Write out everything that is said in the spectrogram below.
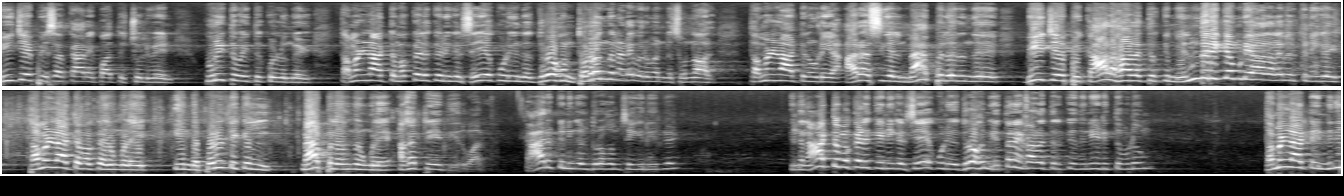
பிஜேபி சர்க்காரை பார்த்து சொல்வேன். குறித்து வைத்துக் கொள்ளுங்கள். தமிழ்நாட்டு மக்களுக்கு நீங்கள் செய்யக்கூடிய இந்த துரோகம் தொடர்ந்து நடைபெறும் என்று சொன்னால் தமிழ்நாட்டினுடைய அரசியல் மேப்பிலிருந்து பிஜேபி காலகாலத்திற்கும் எந்திரிக்க முடியாத அளவிற்கு நீங்கள் தமிழ்நாட்டு மக்கள் உங்களை இந்த பொலிட்டிக்கல் மேப்பிலிருந்து உங்களை அகற்றே தீர்வார். யாருக்கு நீங்கள் துரோகம் செய்கிறீர்கள்? இந்த நாட்டு மக்களுக்கு நீங்கள் செய்யக்கூடிய துரோகம் எத்தனை காலத்திற்கு இது நீடித்து விடும் தமிழ்நாட்டின் நிதி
